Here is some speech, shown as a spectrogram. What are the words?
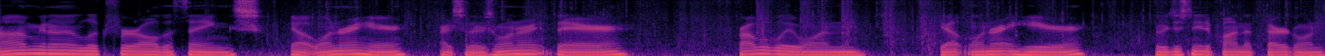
I'm going to look for all the things. Got one right here. All right. So there's one right there. Probably one. Yep. One right here. So we just need to find the third one.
